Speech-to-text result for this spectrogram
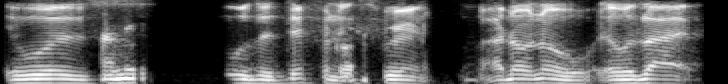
It was. I mean, it was a different experience. I don't know. It was like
